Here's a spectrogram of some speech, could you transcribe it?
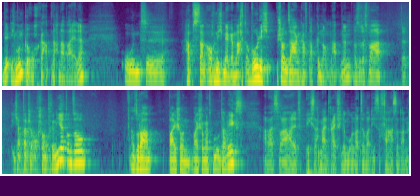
äh, wirklich Mundgeruch gehabt nach einer Weile und äh, habe es dann auch nicht mehr gemacht, obwohl ich schon sagenhaft abgenommen habe. Ne? Also das war, ich habe dann auch schon trainiert und so. Also da war ich schon, war ich schon ganz gut unterwegs. Aber es war halt, ich sag mal, drei, vier Monate war diese Phase dann.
